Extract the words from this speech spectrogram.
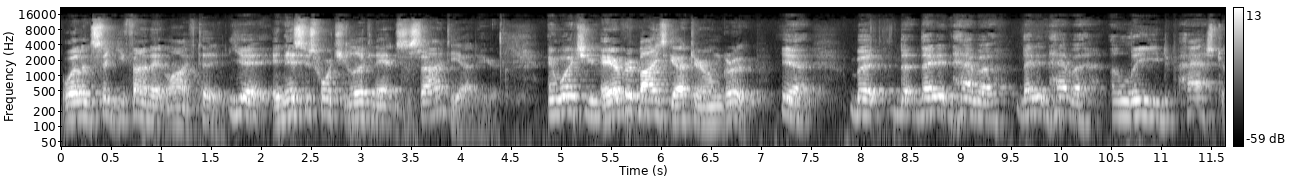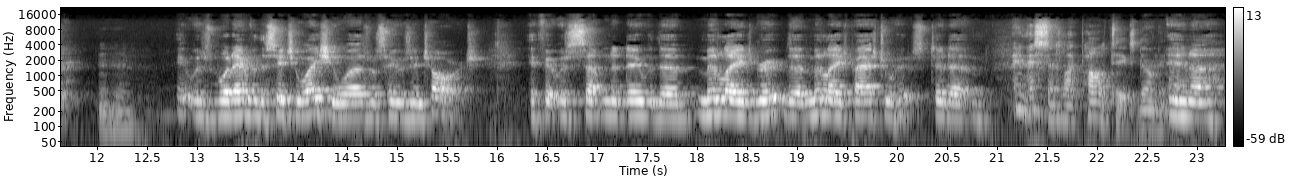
Well, and see, you find that in life too. yeah, And this is what you're looking at in society out here. and what you Everybody's got their own group. yeah, but th- they didn't have a they didn't have a, a lead pastor. Mm-hmm. It was whatever the situation was was who was in charge. If it was something to do with the middle age group, the middle age pastor stood up Man, that sounds like politics, don't it? and uh,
